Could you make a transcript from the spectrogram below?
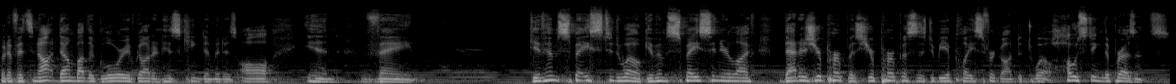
but if it's not done by the glory of God and His kingdom, it is all in vain. Give him space to dwell. Give him space in your life. That is your purpose. Your purpose is to be a place for God to dwell, hosting the presence.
